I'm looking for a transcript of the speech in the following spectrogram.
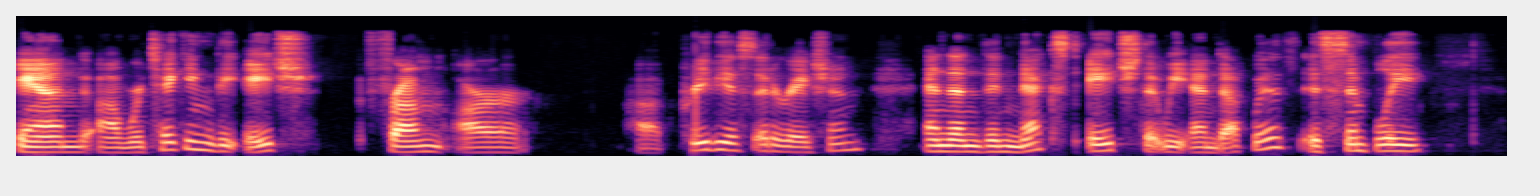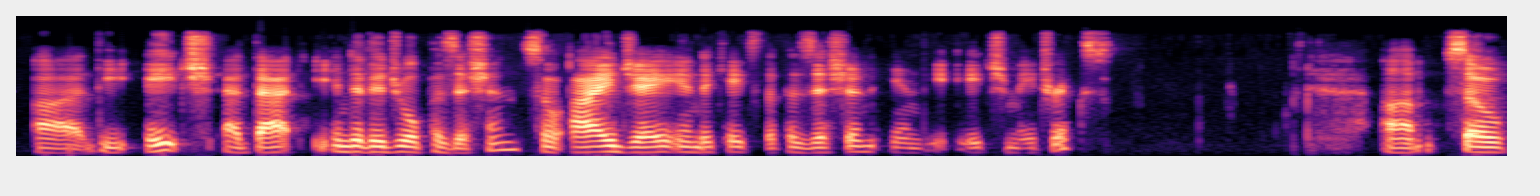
and uh, we're taking the H from our uh, previous iteration. And then the next H that we end up with is simply uh, the H at that individual position. So IJ indicates the position in the H matrix. Um, so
